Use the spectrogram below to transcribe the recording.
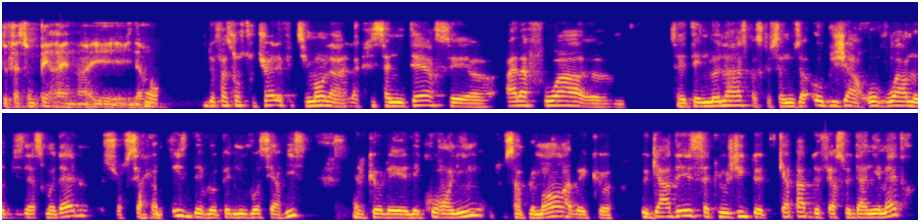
de façon pérenne, hein, évidemment? De façon structurelle, effectivement, la, crise sanitaire, c'est euh, à la fois ça a été une menace parce que ça nous a obligé à revoir notre business model sur certaines prises, développer de nouveaux services tels que les, les cours en ligne, tout simplement, avec euh, de garder cette logique d'être capable de faire ce dernier mètre,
